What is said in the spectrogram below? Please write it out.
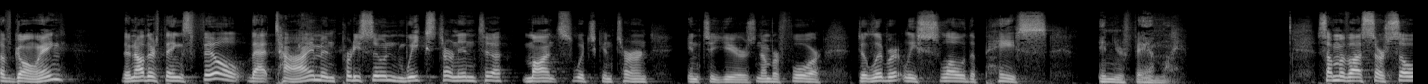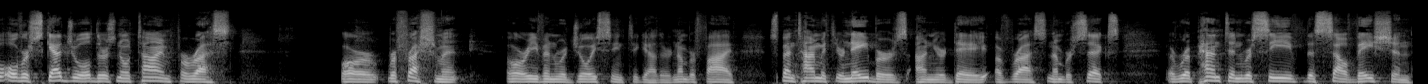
of going. Then other things fill that time, and pretty soon weeks turn into months, which can turn into years. Number four, deliberately slow the pace in your family. Some of us are so overscheduled, there's no time for rest or refreshment or even rejoicing together. Number five, spend time with your neighbors on your day of rest. Number six, repent and receive the salvation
